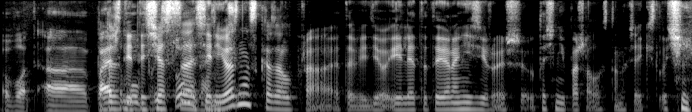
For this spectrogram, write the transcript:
Вот, э, Подожди, ты сейчас серьезно там... сказал про это видео, или это ты иронизируешь? Уточни, пожалуйста, на всякий случай.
